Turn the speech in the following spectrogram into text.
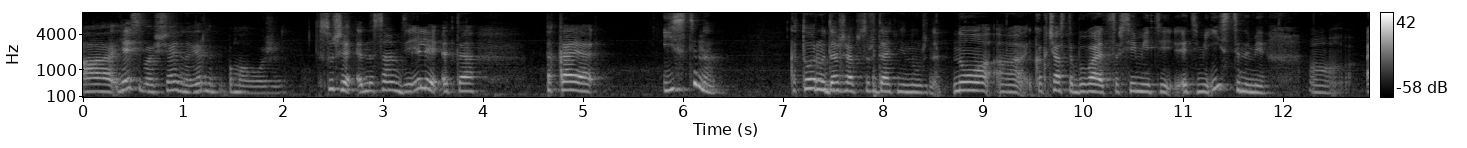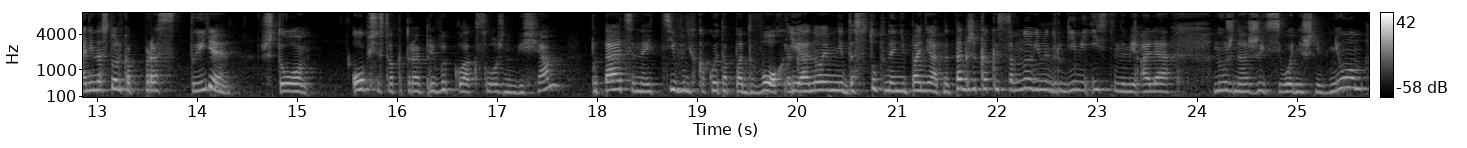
А я себя ощущаю, наверное, помоложе. Слушай, э, на самом деле это такая истина, которую даже обсуждать не нужно. Но, э, как часто бывает со всеми эти, этими истинами, э, они настолько простые, что общество, которое привыкло к сложным вещам, пытается найти в них какой-то подвох, так... и оно им недоступно, непонятно. Так же, как и со многими другими истинами, а нужно жить сегодняшним днем,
